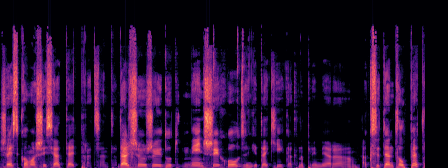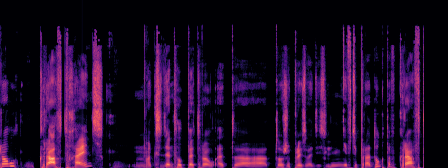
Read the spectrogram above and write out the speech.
6,65%. Дальше уже идут меньшие холдинги, такие как, например, э, Accidental Petrol, Kraft Heinz, Accidental Petrol — это тоже производитель нефтепродуктов. Kraft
